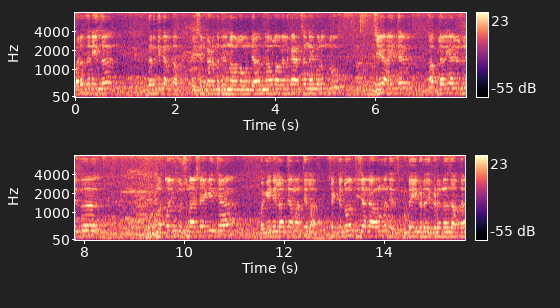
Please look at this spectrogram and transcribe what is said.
बऱ्याच जण इथं गर्दी करतात. रेशन कार्डमध्ये नाव लावून द्या. नाव लावायला काही अडचण नाही परंतु जे आहे त्या आपल्याला या योजनेचं महत्त्वाची सूचना अशी आहे की त्या भगिनीला त्या मातेला शक्यतो तिच्या गावामध्येच कुठं इकडं इकडं न जाता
